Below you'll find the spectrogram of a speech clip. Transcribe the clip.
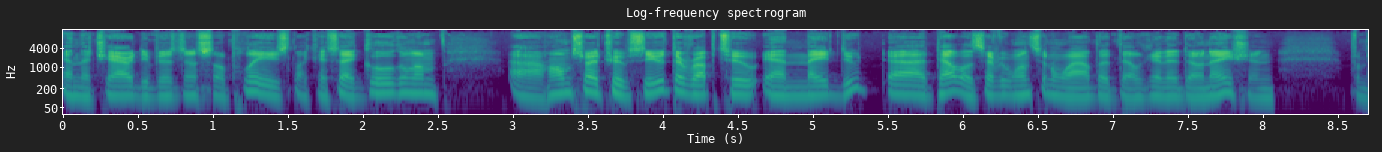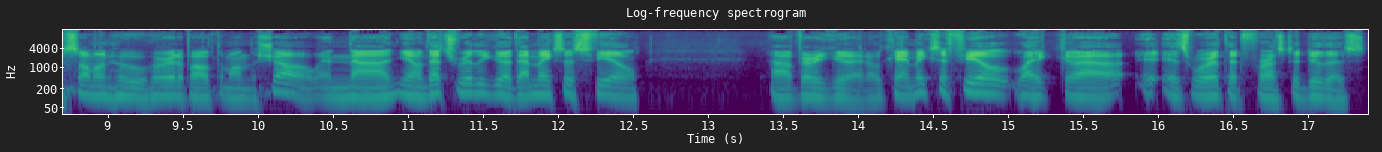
in the charity business. So please, like I said, Google them. Uh, Homes for Our Troops, see what they're up to, and they do uh, tell us every once in a while that they'll get a donation from someone who heard about them on the show, and uh, you know that's really good. That makes us feel uh, very good. Okay, it makes it feel like uh, it's worth it for us to do this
